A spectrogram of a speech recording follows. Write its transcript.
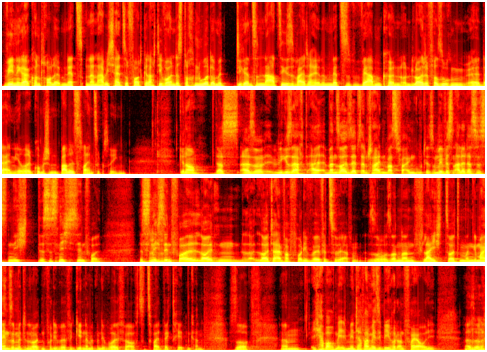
weniger Kontrolle im Netz. Und dann habe ich halt sofort gedacht, die wollen das doch nur, damit die ganzen Nazis weiterhin im Netz werben können und Leute versuchen, äh, da in ihre komischen Bubbles reinzukriegen. Genau, das, also wie gesagt, äh, man soll selbst entscheiden, was für einen gut ist. Und wir wissen alle, dass es nicht, das ist nicht sinnvoll. Es ist nicht sinnvoll, Leuten, Leute einfach vor die Wölfe zu werfen. So, sondern vielleicht sollte man gemeinsam mit den Leuten vor die Wölfe gehen, damit man die Wölfe auch zu zweit wegtreten kann. So, ähm, ich habe auch metaphermäßig bin ich heute on fire, Olli. Also,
